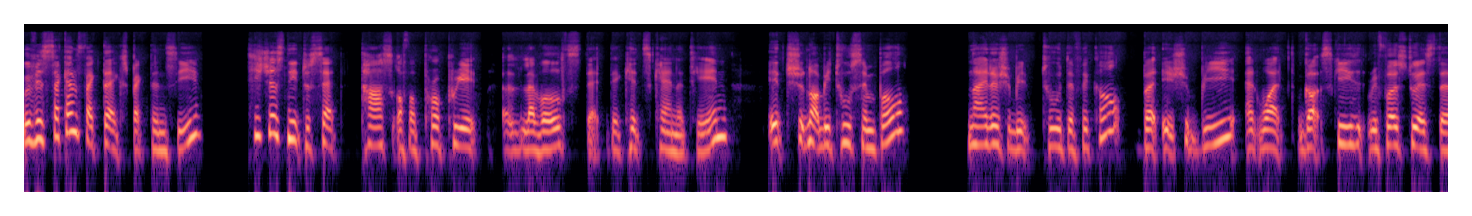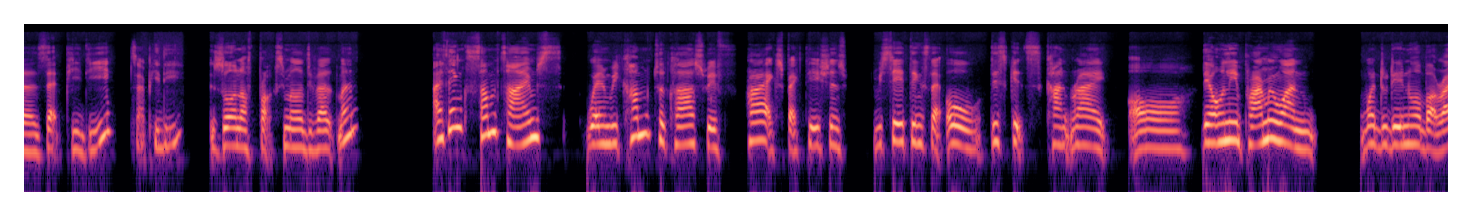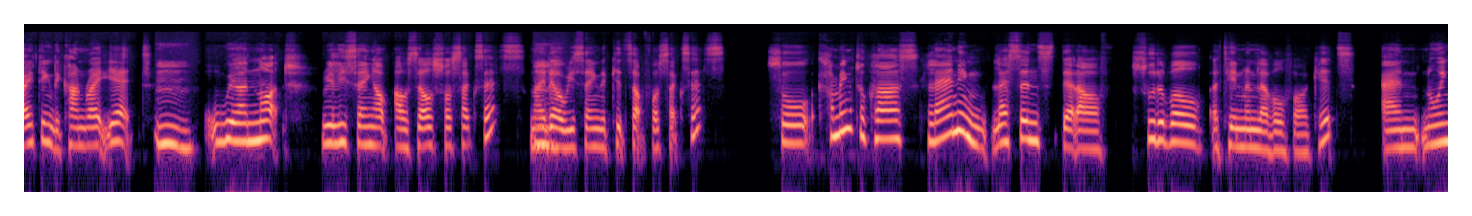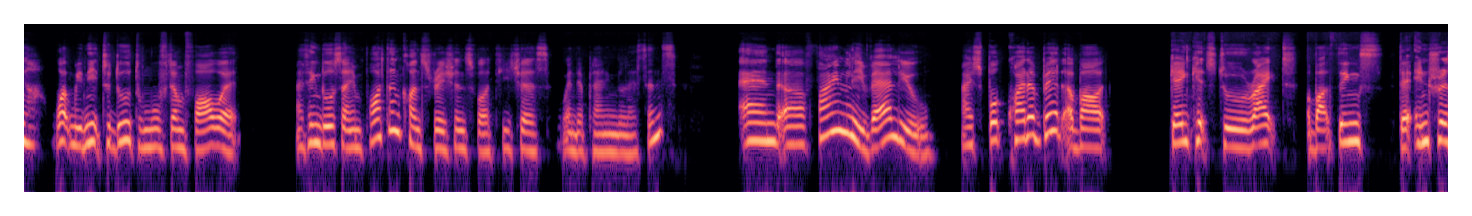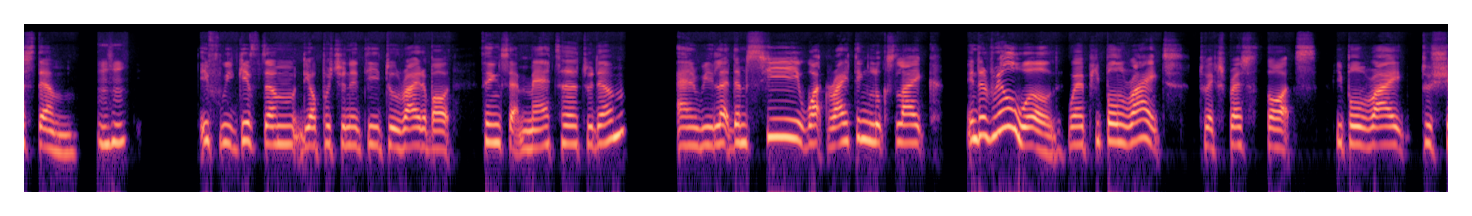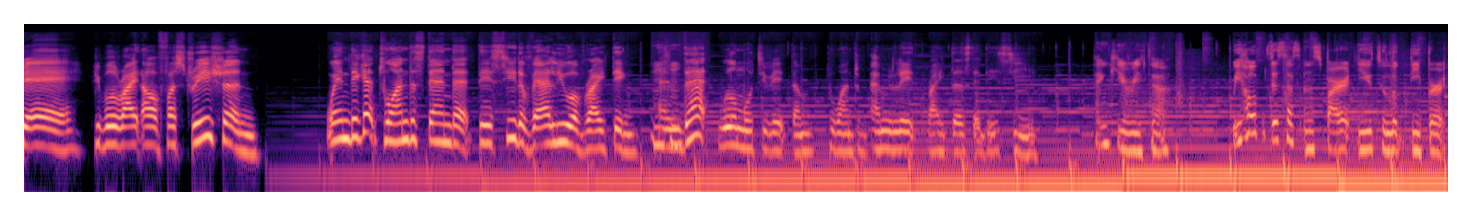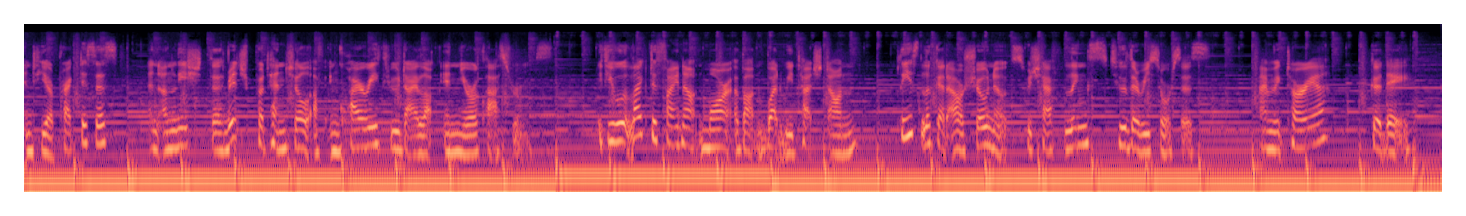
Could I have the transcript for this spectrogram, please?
With its second factor expectancy, teachers need to set tasks of appropriate uh, levels that the kids can attain. It should not be too simple, neither should be too difficult, but it should be at what Vygotsky refers to as the ZPD. ZPD? Zone of Proximal Development. I think sometimes when we come to class with prior expectations, we say things like, oh, these kids can't write, or they're only in primary one. What do they know about writing? They can't write yet. Mm. We are not really setting up ourselves for success. Neither mm. are we setting the kids up for success. So, coming to class, planning lessons that are suitable attainment level for our kids, and knowing what we need to do to move them forward. I think those are important considerations for teachers when they're planning the lessons. And uh, finally, value. I spoke quite a bit about getting kids to write about things that interest them. Mm-hmm. If we give them the opportunity to write about things that matter to them and we let them see what writing looks like In the real world, where people write to express thoughts, people write to share, people write out frustration, when they get to understand that, they see the value of writing, mm-hmm. and that will motivate them to want to emulate writers that they see. Thank you, Rita. We hope this has inspired you to look deeper into your practices and unleash the rich potential of inquiry through dialogue in your classrooms. If you would like to find out more about what we touched on, please look at our show notes, which have links to the resources. I'm Victoria. Good day.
